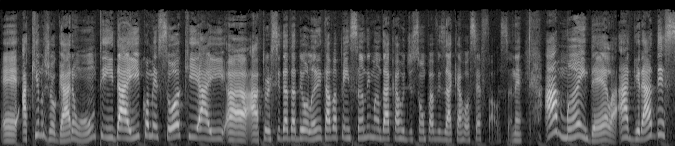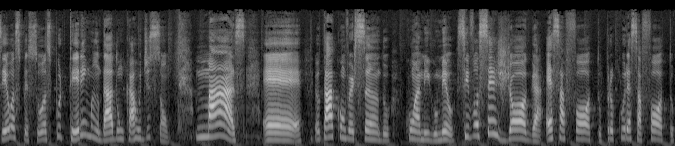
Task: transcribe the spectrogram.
É, aquilo jogaram ontem e daí começou que aí a, a torcida da Deolane estava pensando em mandar carro de som para avisar que a roça é falsa, né? A mãe dela agradeceu as pessoas por terem mandado um carro de som, mas é, eu tava conversando com um amigo meu, se você joga essa foto, procura essa foto,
